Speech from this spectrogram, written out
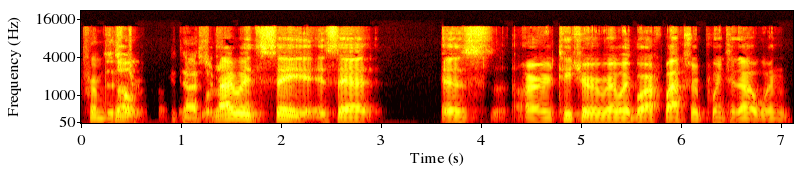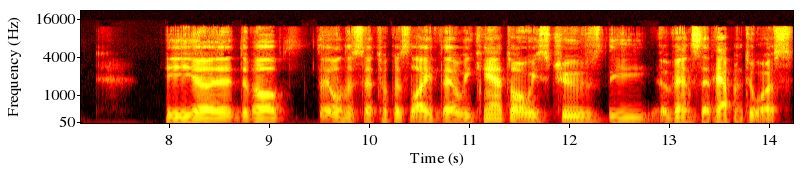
from this So catastrophe. what I would say is that as our teacher, Rabbi Baruch Bokser, pointed out when he uh, developed the illness that took his life, that we can't always choose the events that happen to us,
